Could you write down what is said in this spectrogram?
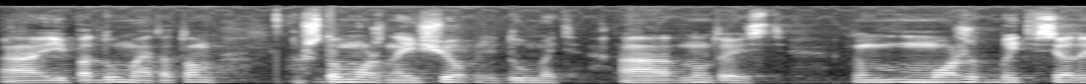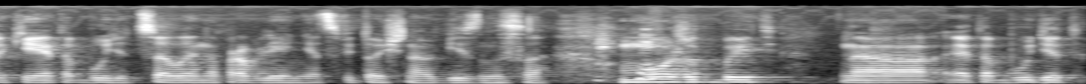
а, и подумает о том, что можно еще придумать. А, Ну, то есть может быть, все-таки это будет целое направление цветочного бизнеса. Может быть, а, это будет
